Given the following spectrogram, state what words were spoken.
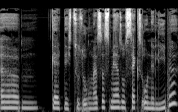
ähm, Geld nicht zu suchen. Das ist mehr so Sex ohne Liebe.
